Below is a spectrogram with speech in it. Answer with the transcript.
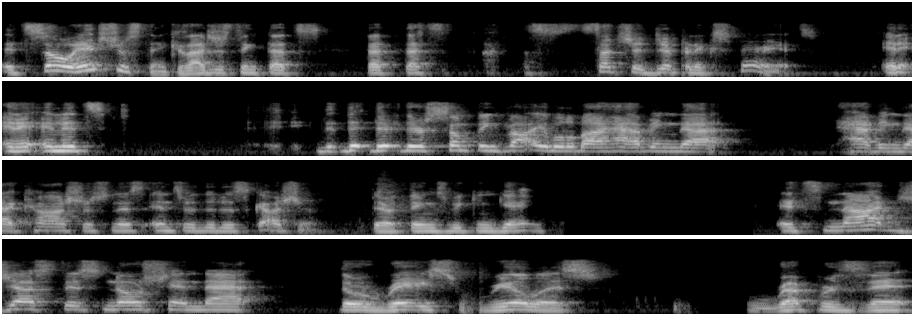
it's so interesting because I just think that's that that's such a different experience, and and, and it's th- th- there's something valuable about having that having that consciousness enter the discussion. There are things we can gain. It's not just this notion that the race realists represent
